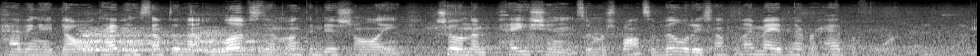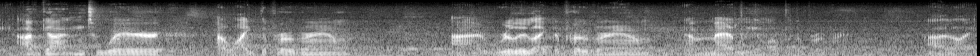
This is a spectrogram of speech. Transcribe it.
having a dog, having something that loves them unconditionally, showing them patience and responsibility, something they may have never had before. I've gotten to where I like the program. I really like the program. I'm madly in love with the program. I like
